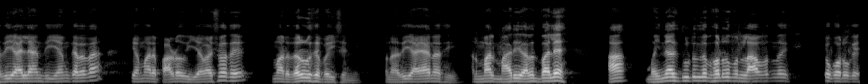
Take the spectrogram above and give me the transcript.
હજી આલ્યા નથી. એમ કહેતા હતા કે અમારે પાડો વિયાવા શો છે? અમારે જરૂર છે પૈસાની. પણ હજી આયા નથી. અને માલ મારી હાલત ભાલે હા મહિનાથી તૂટેલ તો ફરું પણ લાવત નહીં શું કરું કે?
